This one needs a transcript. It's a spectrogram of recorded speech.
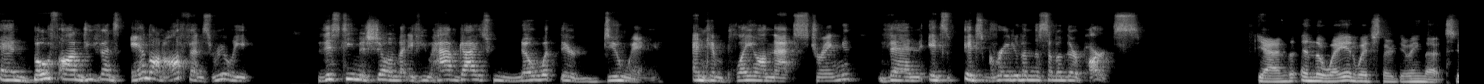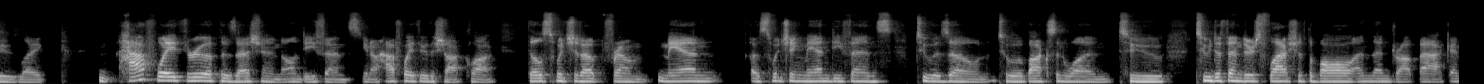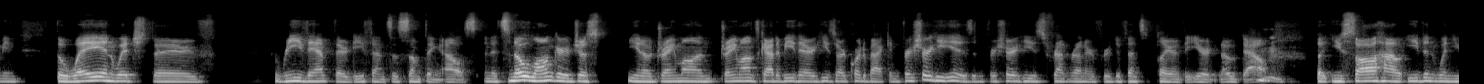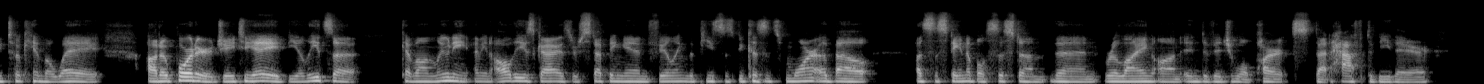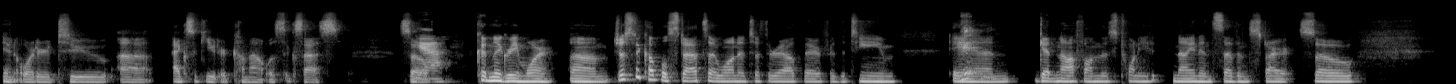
And both on defense and on offense, really, this team has shown that if you have guys who know what they're doing and can play on that string, then it's it's greater than the sum of their parts. Yeah, and and the way in which they're doing that too, like halfway through a possession on defense, you know, halfway through the shot clock, they'll switch it up from man a switching man defense to a zone to a box and one to two defenders flash at the ball and then drop back. I mean, the way in which they've revamped their defense is something else. And it's no longer just you know, Draymond, Draymond's got to be there. He's our quarterback. And for sure he is. And for sure he's front runner for defensive player of the year, no doubt. Mm-hmm. But you saw how even when you took him away, Otto Porter, JTA, Bjelica, Kevon Looney, I mean, all these guys are stepping in, feeling the pieces because it's more about a sustainable system than relying on individual parts that have to be there in order to uh, execute or come out with success. So yeah couldn't agree more. Um, just a couple stats I wanted to throw out there for the team and yeah. getting off on this 29 and 7 start. So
